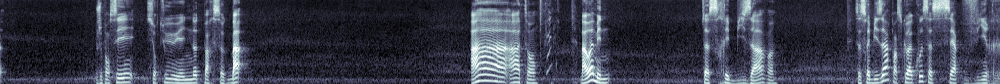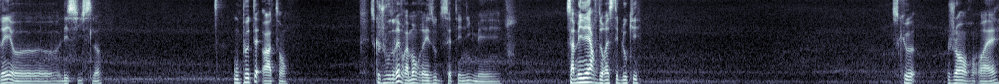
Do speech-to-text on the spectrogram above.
Je pensais surtout à une note par socle. Bah. Ah, attends. Bah ouais, mais... Ça serait bizarre. Ça serait bizarre parce que à quoi ça servirait euh, les 6 là? Ou peut-être... Ah, attends. Est-ce que je voudrais vraiment résoudre cette énigme mais... Ça m'énerve de rester bloqué. Parce que... Genre, ouais. De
